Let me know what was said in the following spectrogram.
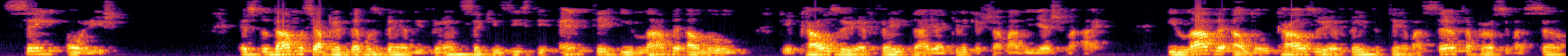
sem origem. Estudamos e aprendemos bem a diferença que existe entre Ilave Alul que causa e efeito é aquilo que é chamado Yesh Ma'ai. E Lave Alu, causa e efeito, tem uma certa aproximação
